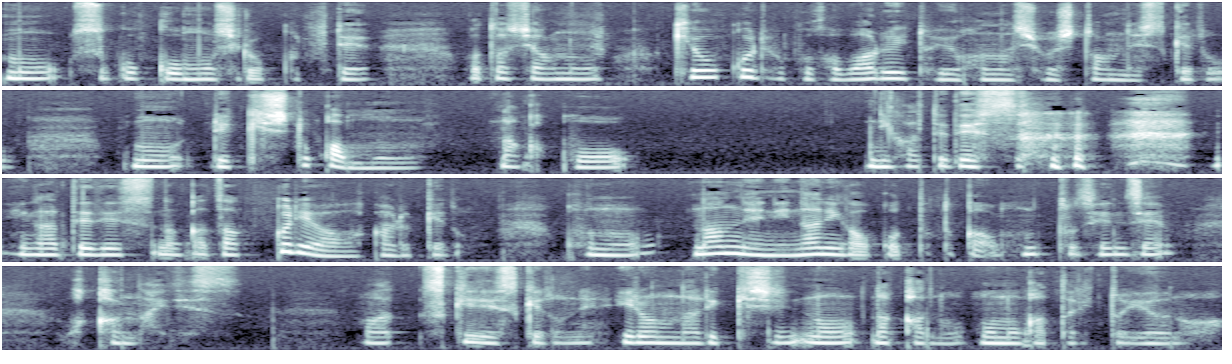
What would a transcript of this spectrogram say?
もすごく面白くって私あの記憶力が悪いという話をしたんですけどもう歴史とかもなんかこう苦手です 苦手ですなんかざっくりはわかるけどこの何年に何が起こったとかほんと全然わかんないです。まあ、好きですけどねいろんな歴史の中の物語というのは。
